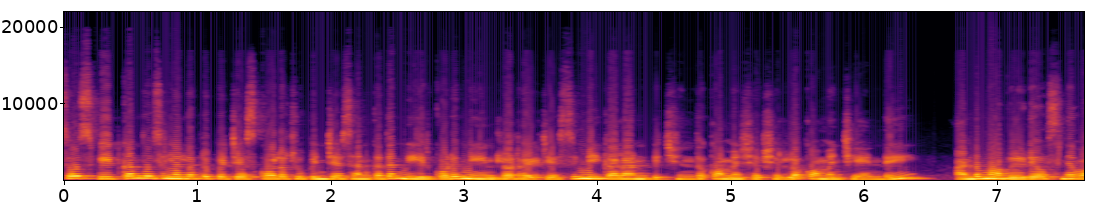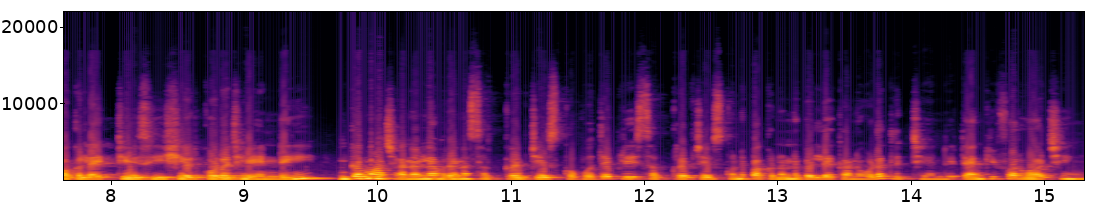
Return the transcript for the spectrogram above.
సో స్వీట్ కార్న్ దోశలు ఎలా ప్రిపేర్ చేసుకోవాలో చూపించేశాను కదా మీరు కూడా మీ ఇంట్లో ట్రై చేసి మీకు ఎలా అనిపించిందో కామెంట్ సెక్షన్లో కామెంట్ చేయండి. అండ్ మా వీడియోస్ని ఒక లైక్ చేసి షేర్ కూడా చేయండి. ఇంకా మా ఛానల్ని ఎవరైనా సబ్స్క్రైబ్ చేసుకోకపోతే ప్లీజ్ సబ్స్క్రైబ్ చేసుకుని పక్కనున్న బెల్ ఐకాన్ కూడా క్లిక్ చేయండి. Thank for watching.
